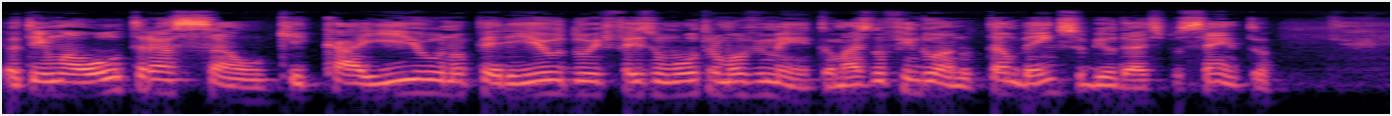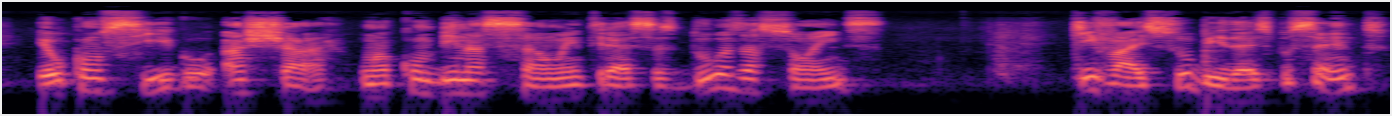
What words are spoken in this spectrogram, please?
eu tenho uma outra ação que caiu no período e fez um outro movimento, mas no fim do ano também subiu 10%, eu consigo achar uma combinação entre essas duas ações que vai subir 10%,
